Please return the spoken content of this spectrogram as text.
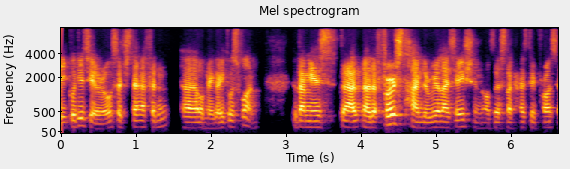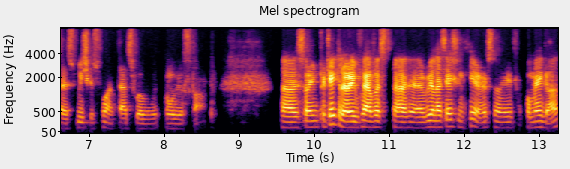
equal to zero, such that fn uh, omega equals one. So that means that uh, the first time the realization of the stochastic process reaches one, that's when we, when we will stop. Uh, so in particular, if we have a, a, realization here, so if omega,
